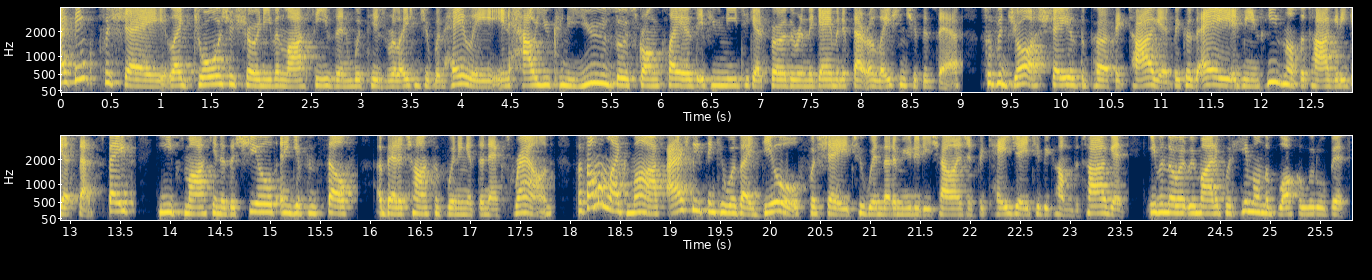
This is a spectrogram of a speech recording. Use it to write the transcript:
I think for Shay, like George has shown even last season with his relationship with Haley, in how you can use those strong players if you need to get further in the game and if that relationship is there. So for Josh, Shay is the perfect target because A, it means he's not the target. He gets that space, he keeps Mark in as a shield, and he gives himself a better chance of winning at the next round. For someone like Mark, I actually think it was ideal for Shay to win that immunity challenge and for KJ to become the target, even though it, we might have put him on the block a little bit.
